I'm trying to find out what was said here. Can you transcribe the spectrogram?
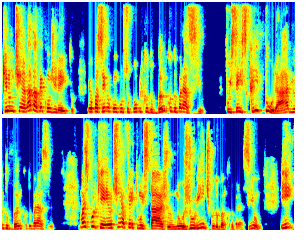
que não tinha nada a ver com direito. Eu passei no concurso público do Banco do Brasil. Fui ser escriturário do Banco do Brasil. Mas por quê? Eu tinha feito um estágio no jurídico do Banco do Brasil e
